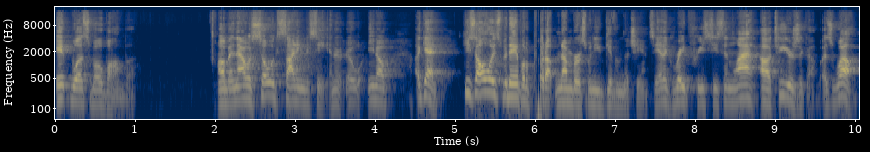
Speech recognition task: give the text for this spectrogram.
it was Mo Bamba. Um, and that was so exciting to see. And, it, you know, again, he's always been able to put up numbers when you give him the chance. He had a great preseason last uh, two years ago as well.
